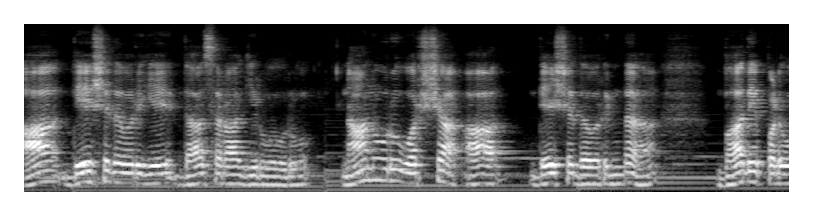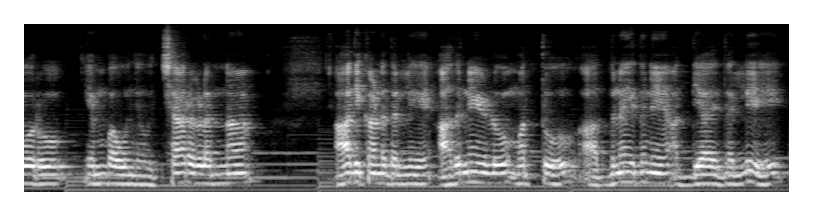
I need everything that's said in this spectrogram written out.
ಆ ದೇಶದವರಿಗೆ ದಾಸರಾಗಿರುವವರು ನಾನೂರು ವರ್ಷ ಆ ದೇಶದವರಿಂದ ಬಾಧೆ ಪಡುವರು ಎಂಬ ಒಂದು ವಿಚಾರಗಳನ್ನು ಆದಿಕಾಂಡದಲ್ಲಿ ಹದಿನೇಳು ಮತ್ತು ಹದಿನೈದನೇ ಅಧ್ಯಾಯದಲ್ಲಿ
